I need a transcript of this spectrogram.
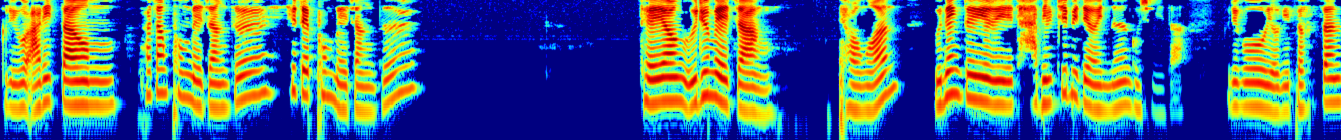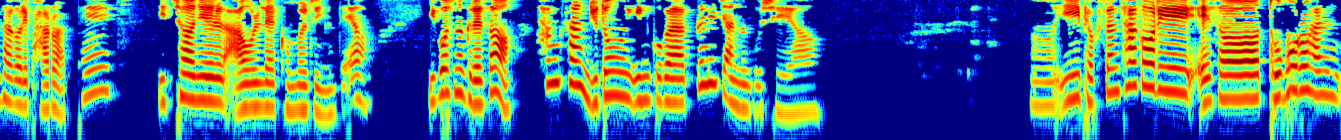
그리고 아리따움 화장품 매장들, 휴대폰 매장들, 대형 의류 매장, 병원, 은행들이 다 밀집이 되어 있는 곳입니다. 그리고 여기 벽산 사거리 바로 앞에 2001 아울렛 건물도 있는데요. 이곳은 그래서 항상 유동 인구가 끊이지 않는 곳이에요. 어, 이 벽산 사거리에서 도보로 한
